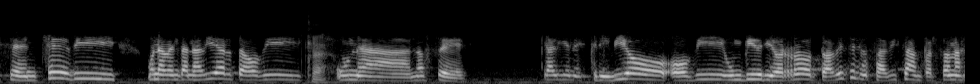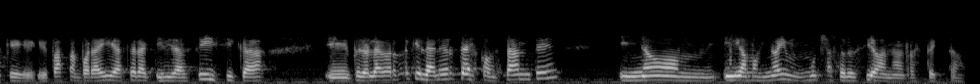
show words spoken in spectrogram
dicen, che, vi una ventana abierta o vi Claro. una, no sé, que alguien escribió o vi un vidrio roto. A veces nos avisan personas que, que pasan por ahí a hacer actividad física, eh, pero la verdad que la alerta es constante y no, mm, y digamos, no hay mucha solución al respecto.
